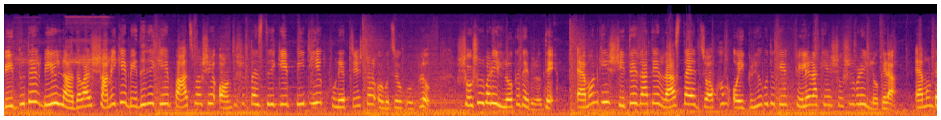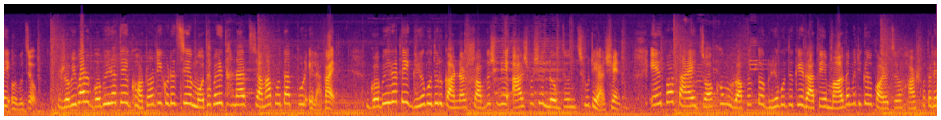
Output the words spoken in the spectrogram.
বিদ্যুতের বিল না দেওয়ায় স্বামীকে বেঁধে রেখে পাঁচ মাসে অন্তঃসত্ত্বা স্ত্রীকে পিটিয়ে খুনের চেষ্টার অভিযোগ উঠল শ্বশুরবাড়ির লোকেদের বিরুদ্ধে। এমনকি শীতের রাতে রাস্তায় জখম ওই গৃহবধূকে ফেলে রাখে শ্বশুরবাড়ির লোকেরা। এমনটাই অভিযোগ। রবিবার গভীর রাতে ঘটনাটি ঘটেছে মোথাবাড়ি থানার চামাপ্রতাপপুর এলাকায়। গভীর রাতে গৃহবধূর কান্নার শব্দ শুনে আশপাশের লোকজন ছুটে আসেন। এরপর তারাই জখম রক্তাক্ত গৃহবধূকে রাতে মালদা মেডিকেল কলেজ ও হাসপাতালে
